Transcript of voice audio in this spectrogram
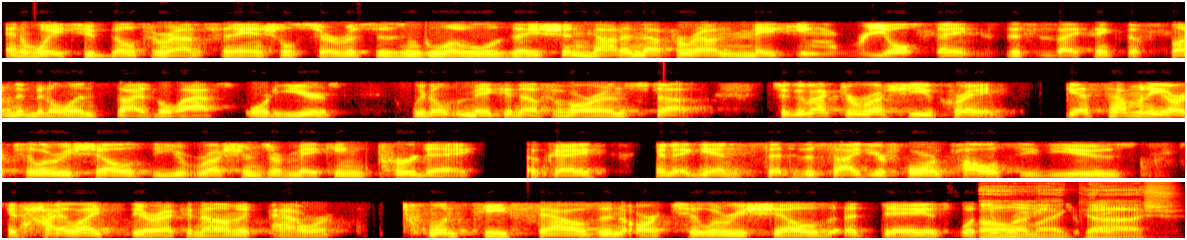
and way too built around financial services and globalization, not enough around making real things. This is, I think, the fundamental insight of the last 40 years. We don't make enough of our own stuff. So go back to Russia, Ukraine. Guess how many artillery shells the Russians are making per day? Okay. And again, set to the side your foreign policy views, it highlights their economic power. 20,000 artillery shells a day is what the Oh Russians my gosh.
